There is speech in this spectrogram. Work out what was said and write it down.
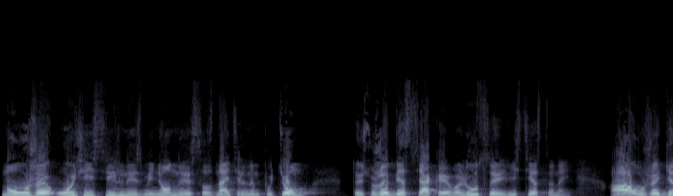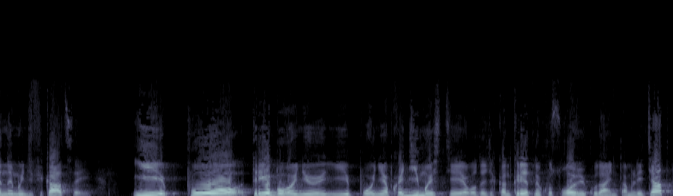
но уже очень сильно измененные сознательным путем, то есть уже без всякой эволюции естественной, а уже генной модификацией. И по требованию и по необходимости вот этих конкретных условий, куда они там летят,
